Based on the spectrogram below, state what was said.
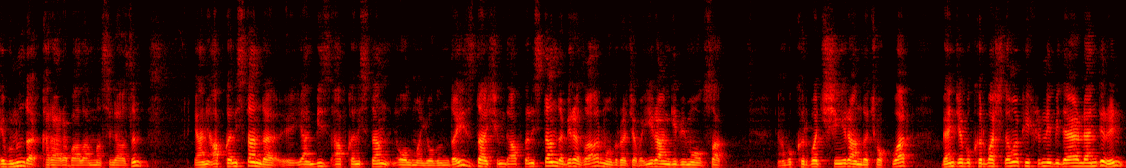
E bunun da karara bağlanması lazım. Yani Afganistan'da e, yani biz Afganistan olma yolundayız da şimdi Afganistan'da biraz ağır mı olur acaba? İran gibi mi olsak? Yani bu kırbaç işi İran'da çok var. Bence bu kırbaçlama fikrini bir değerlendirin.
